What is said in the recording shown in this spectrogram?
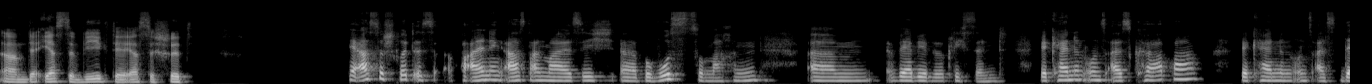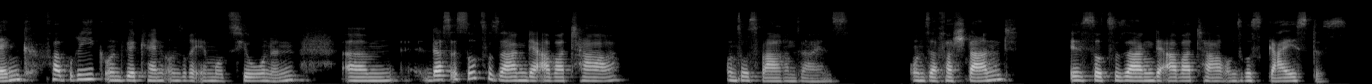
ähm, der erste Weg, der erste Schritt? Der erste Schritt ist vor allen Dingen erst einmal, sich äh, bewusst zu machen, ähm, wer wir wirklich sind. Wir kennen uns als Körper, wir kennen uns als Denkfabrik und wir kennen unsere Emotionen. Ähm, das ist sozusagen der Avatar unseres wahren Seins. Unser Verstand ist sozusagen der Avatar unseres Geistes.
